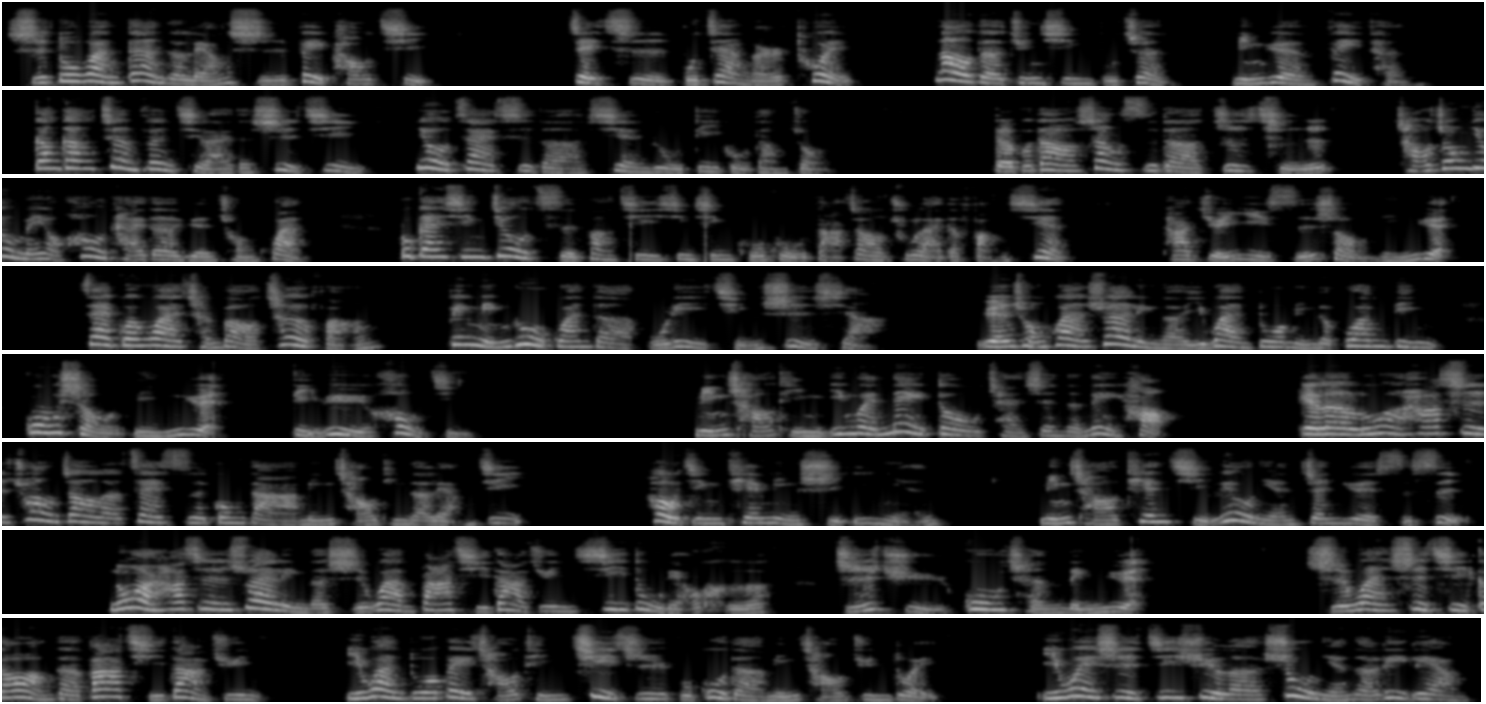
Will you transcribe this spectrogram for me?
十多万担的粮食被抛弃。这次不战而退，闹得军心不振，民怨沸腾。刚刚振奋起来的士气，又再次的陷入低谷当中。得不到上司的支持，朝中又没有后台的袁崇焕，不甘心就此放弃辛辛苦苦打造出来的防线，他决意死守宁远。在关外城堡设防、兵民入关的不利情势下，袁崇焕率领了一万多名的官兵。孤守宁远，抵御后金。明朝廷因为内斗产生的内耗，给了努尔哈赤创造了再次攻打明朝廷的良机。后经天命十一年，明朝天启六年正月十四，努尔哈赤率领的十万八旗大军西渡辽河，直取孤城宁远。十万士气高昂的八旗大军，一万多被朝廷弃之不顾的明朝军队，一位是积蓄了数年的力量，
